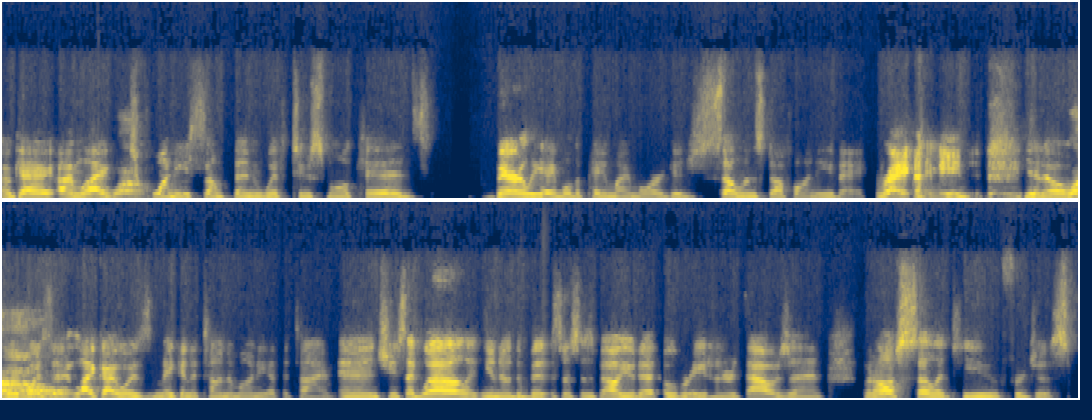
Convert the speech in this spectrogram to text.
okay? I'm like 20 wow. something with two small kids barely able to pay my mortgage selling stuff on ebay right? I mean you know wow. it wasn't like i was making a ton of money at the time. And she said well you know the business is valued at over 800000 but i'll sell it to you for just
